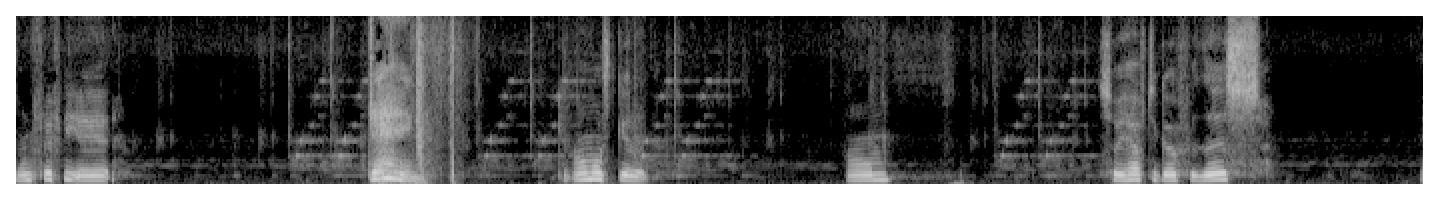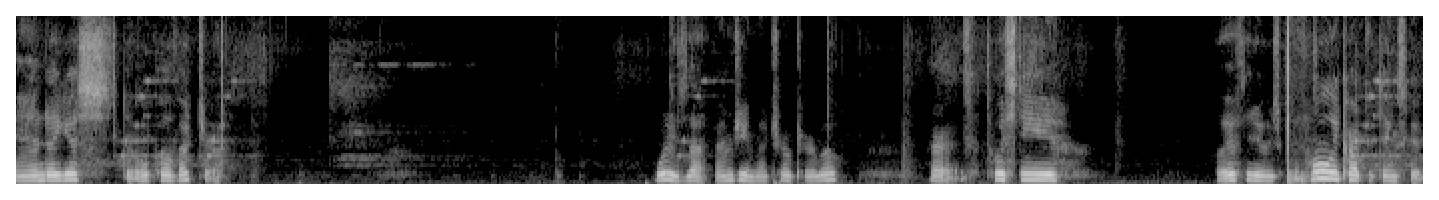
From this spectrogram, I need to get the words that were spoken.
158. Dang! Can almost get it. Um... So we have to go for this. And I guess the Opel Vectra. What is that? MG Metro Turbo? Alright, Twisty. All we have to do is win. Holy crap, the thing's good.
